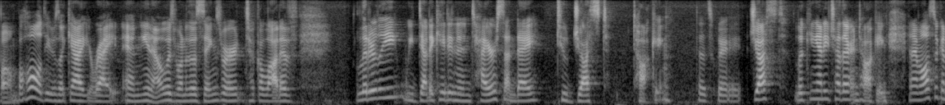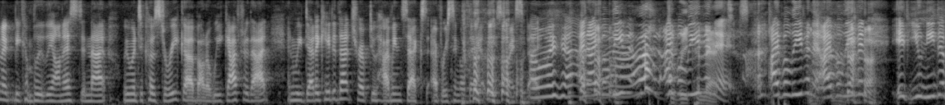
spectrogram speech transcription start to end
lo and behold he was like yeah you're right. And you know it was one of those things where it took a lot of literally we dedicated an entire sunday to just talking That's great. just looking at each other and talking. And I'm also going to be completely honest in that we went to Costa Rica about a week after that, and we dedicated that trip to having sex every single day, at least twice a day. Oh my god. And I believe it. I To believe in it. I believe in it. I believe in if you need to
